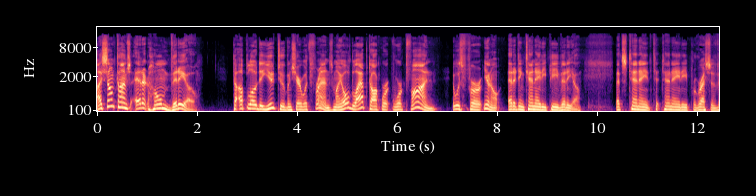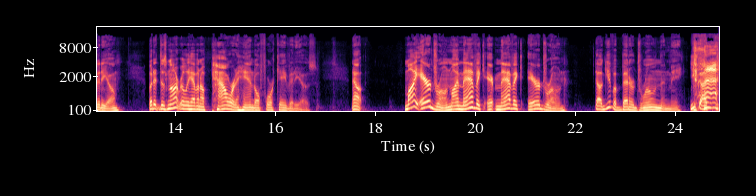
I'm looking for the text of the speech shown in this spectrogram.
I sometimes edit home video to upload to YouTube and share with friends. My old laptop work, worked fine, it was for, you know, editing 1080p video. That's 1080, 1080 progressive video. But it does not really have enough power to handle 4K videos. Now, my air drone, my Mavic Air, Mavic Air drone, Doug, you have a better drone than me. You got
